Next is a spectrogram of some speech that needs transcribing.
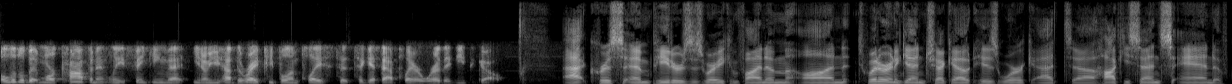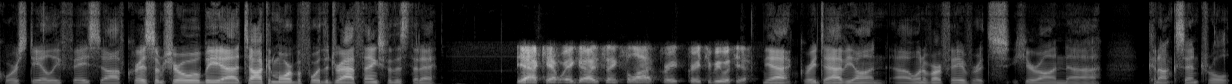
a little bit more confidently, thinking that you know you have the right people in place to, to get that player where they need to go. At Chris M. Peters is where you can find him on Twitter. And again, check out his work at uh, Hockey Sense and, of course, Daily Faceoff. Chris, I'm sure we'll be uh, talking more before the draft. Thanks for this today. Yeah, I can't wait, guys. Thanks a lot. Great, great to be with you. Yeah, great to have you on. Uh, one of our favorites here on uh, Canuck Central,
